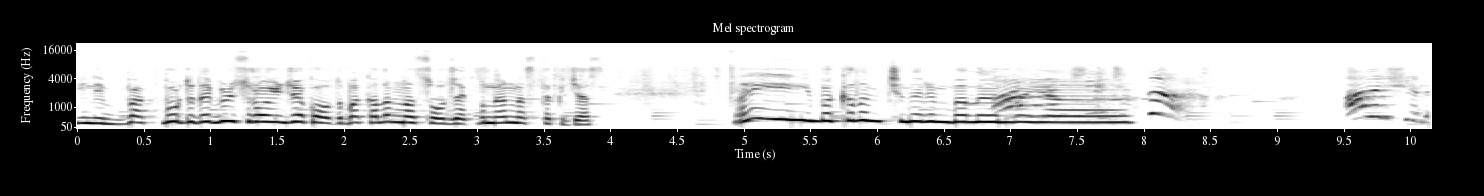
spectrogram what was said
Yine bak burada da bir sürü oyuncak oldu. Bakalım nasıl olacak. Bunları nasıl takacağız? Ay bakalım Çınar'ın balığına ya. Al şunu.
